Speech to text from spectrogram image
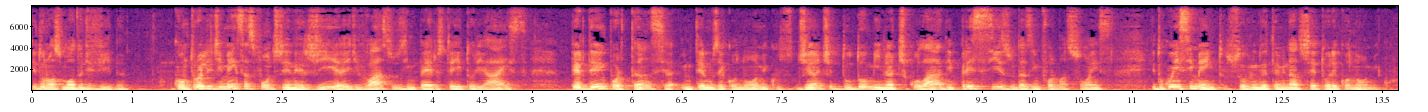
e do nosso modo de vida. O controle de imensas fontes de energia e de vastos impérios territoriais perdeu importância em termos econômicos diante do domínio articulado e preciso das informações e do conhecimento sobre um determinado setor econômico.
